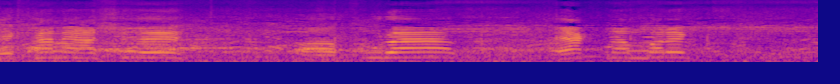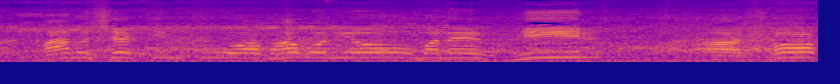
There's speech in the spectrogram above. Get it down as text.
এখানে আসলে পুরা এক নম্বরে মানুষের কিন্তু অভাবনীয় মানে ভিড় সব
